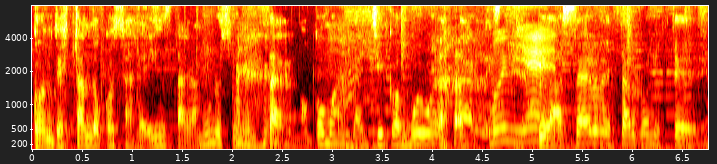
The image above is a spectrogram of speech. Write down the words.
contestando cosas de Instagram. Uno es un enfermo. ¿Cómo andan, chicos? Muy buenas tardes. Muy bien. Placer de estar con ustedes.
